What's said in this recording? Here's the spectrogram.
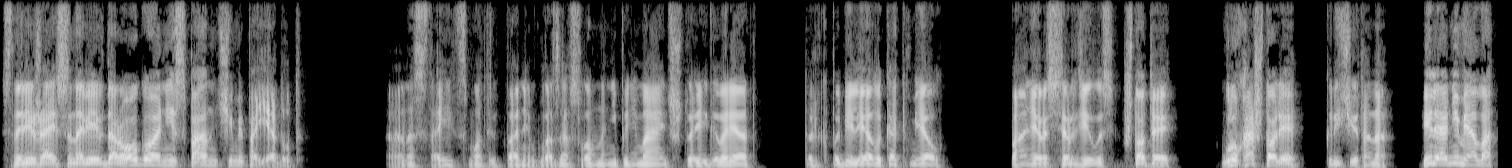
«Снаряжай сыновей в дорогу, они с панычами поедут». Она стоит, смотрит пани в глаза, словно не понимает, что ей говорят только побелела, как мел. Паня рассердилась. — Что ты? Глуха, что ли? — кричит она. — Или онемела?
